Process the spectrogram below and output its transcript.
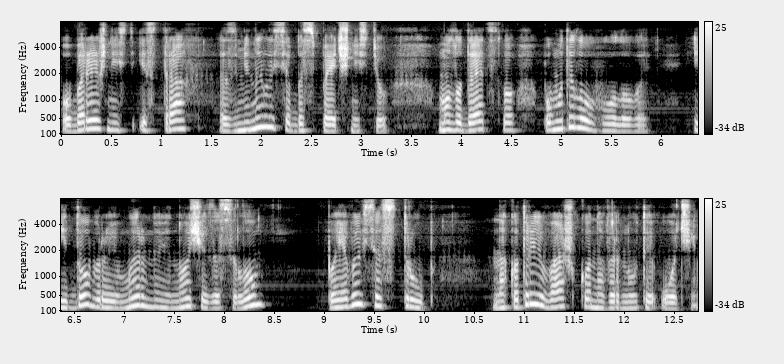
обережність і страх змінилися безпечністю, молодецтво помутило голови, і доброї мирної ночі за селом появився струб на котрий важко навернути очі.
